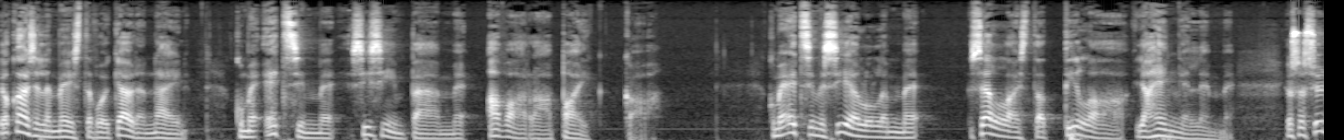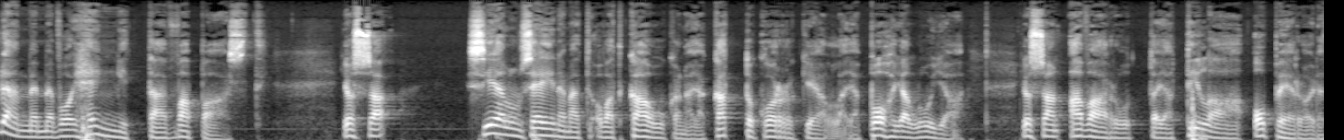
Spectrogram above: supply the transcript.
Jokaiselle meistä voi käydä näin, kun me etsimme sisimpäämme avaraa paikkaa. Kun me etsimme sielullemme sellaista tilaa ja hengellemme, jossa sydämemme voi hengittää vapaasti, jossa sielun seinämät ovat kaukana ja katto korkealla ja pohja lujaa, jossa on avaruutta ja tilaa operoida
